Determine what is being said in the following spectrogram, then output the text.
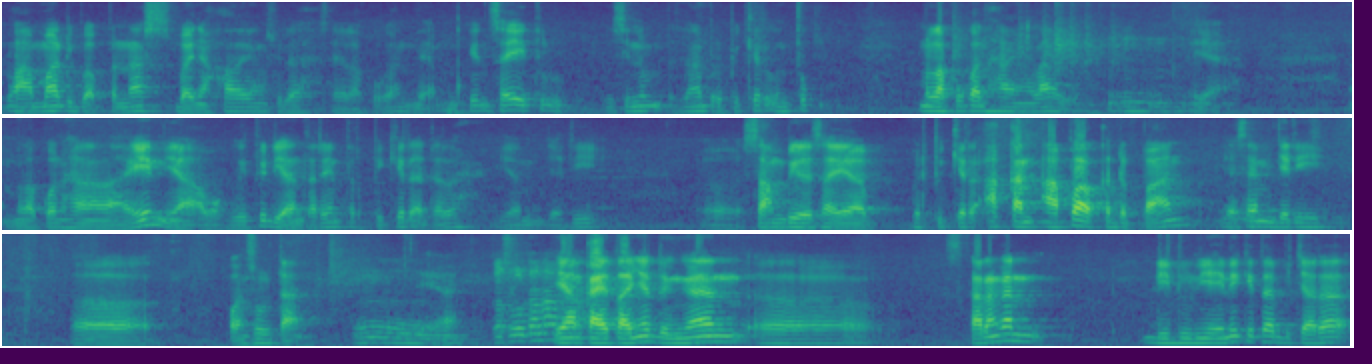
lama di Bappenas banyak hal yang sudah saya lakukan ya mungkin saya itu di sini berpikir untuk melakukan hal yang lain Mm-mm. ya melakukan hal yang lain ya waktu itu di antaranya terpikir adalah ya menjadi eh, sambil saya berpikir akan apa ke depan ya saya menjadi eh, konsultan Hmm. Ya. Konsultan apa? yang kaitannya dengan eh, sekarang kan di dunia ini kita bicara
